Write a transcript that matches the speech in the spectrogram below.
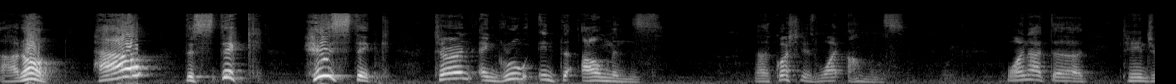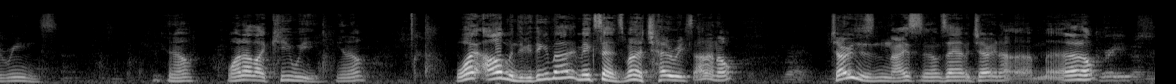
Aaron. How? The stick, his stick, turned and grew into almonds. Now the question is, why almonds? Why not uh, tangerines? You know, why not like kiwi? You know, why almond? If you think about it, it makes sense. Why not cherries? I don't know. Right. Cherries is nice. You know what I'm saying? Cherry, no, um, I don't know. Grapes.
